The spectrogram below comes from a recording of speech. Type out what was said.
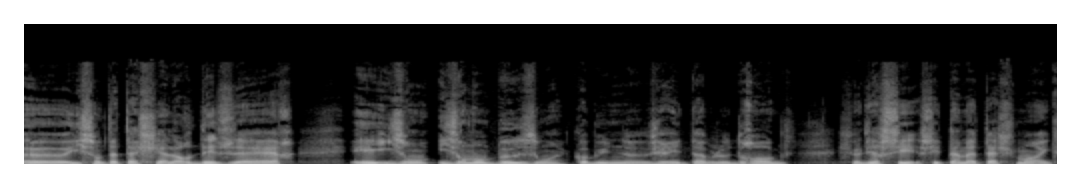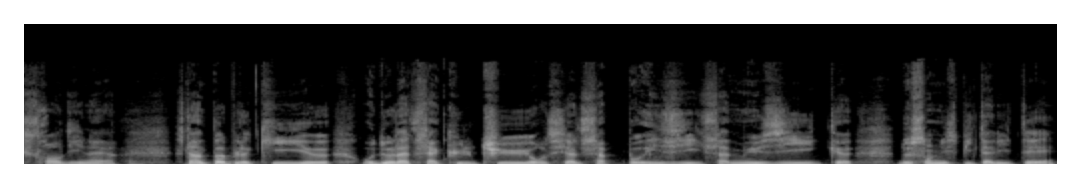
euh, ils sont attachés à leur désert et ils ont ils en ont besoin comme une véritable drogue. C'est-à-dire c'est c'est un attachement extraordinaire. C'est un peuple qui euh, au-delà de sa culture, aussi de sa poésie, de sa musique, de son hospitalité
